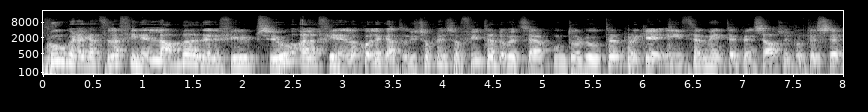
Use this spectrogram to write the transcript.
Comunque ragazzi, alla fine il lab delle Philips Hue, alla fine l'ho collegato di sopra in soffitta dove c'è appunto il router perché inizialmente pensavo si potesse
